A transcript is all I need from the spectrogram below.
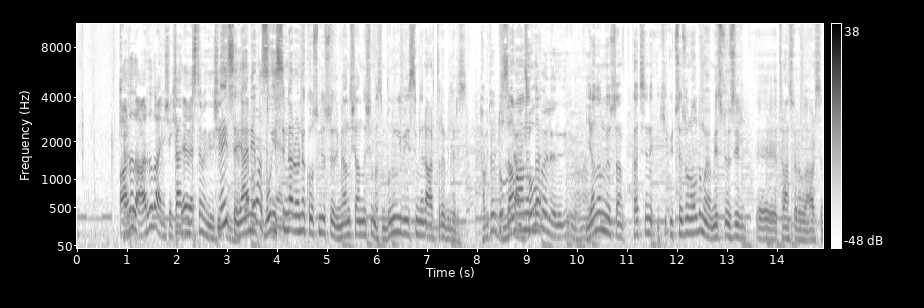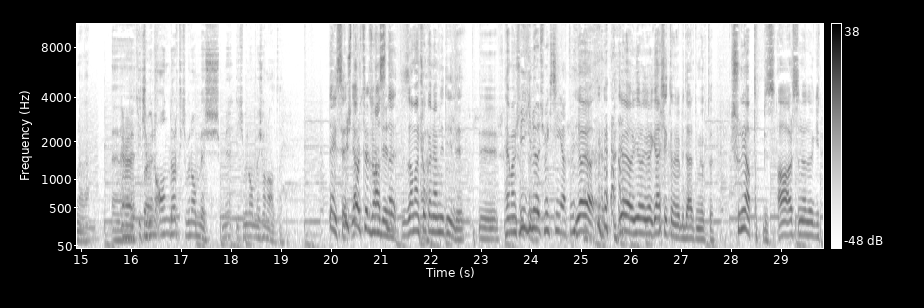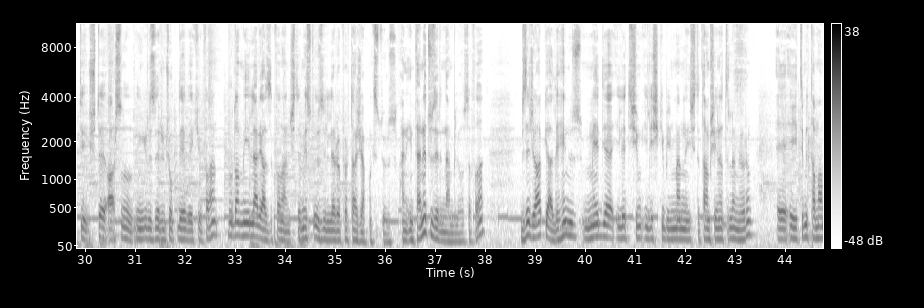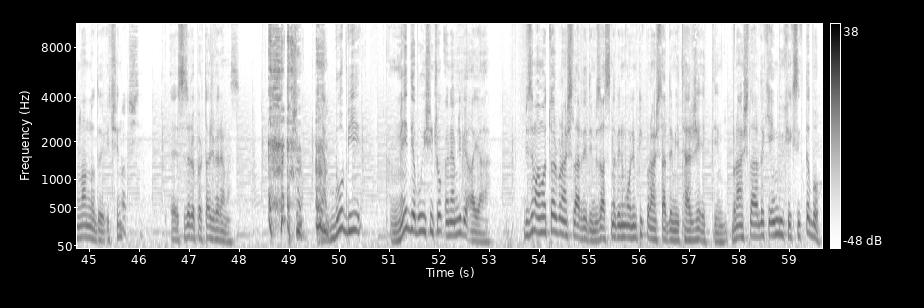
Arda da Arda da aynı şekilde. Kendi evet. istemediği şekilde. Neyse yani Yapamazsın bu yani. isimler örnek olsun diye söyledim. Yanlış anlaşılmasın. Bunun gibi isimleri artırabiliriz. Tabii tabii dolu Zamanında- yani. Çoğu böyle dediğim gibi. ha. Yanılmıyorsam kaç sene 2 3 sezon oldu mu Mesut Özil e, transfer olan Arsenal'a? Evet, Evet, 2014-2015 mi? 2015-16. Neyse. 3-4 ya sezon Aslında diyelim. zaman çok önemli değildi. E, hemen şunu Bilgini söyleyeyim. ölçmek için yaptın. Ya ya, ya ya ya ya gerçekten öyle bir derdim yoktu. Şunu yaptık biz. Aa Arsenal'a gitti. İşte Arsenal İngilizlerin çok dev ekibi falan. Buradan mailler yazdık falan. İşte Mesut Özil ile röportaj yapmak istiyoruz. Hani internet üzerinden bile olsa falan. Bize cevap geldi. Henüz medya, iletişim, ilişki bilmem ne işte tam şeyini hatırlamıyorum. E, eğitimi tamamlanmadığı için Bak işte. e, size röportaj veremez. Şimdi, yani bu bir medya bu işin çok önemli bir ayağı. Bizim amatör branşlar dediğimiz aslında benim olimpik branşlar demeyi tercih ettiğim branşlardaki en büyük eksik de bu.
